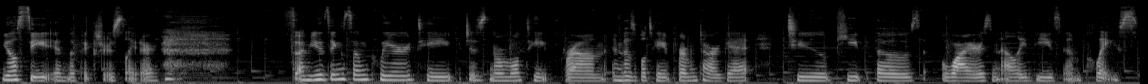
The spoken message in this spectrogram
You'll see in the pictures later. So I'm using some clear tape, just normal tape from, invisible tape from Target to keep those wires and LEDs in place.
